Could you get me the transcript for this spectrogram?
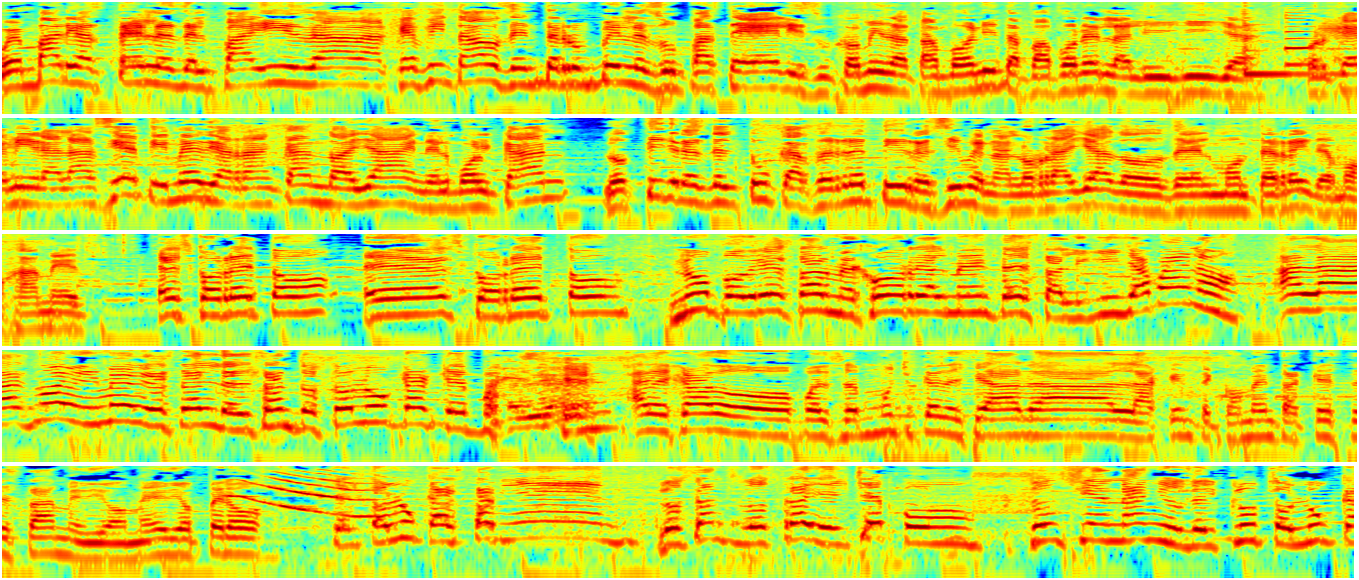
O en varias teles del país, ah, jefita, vamos a interrumpirle su pastel y su comida tan bonita para poner la liguilla. Porque mira, a las siete y media arrancando allá en el volcán, los Tigres del Tuca Ferretti reciben a los rayados del Monterrey de Mohamed. Es correcto, es correcto. No podría estar mejor realmente esta liguilla. Bueno, a las nueve y media está el del Santos Toluca, que pues ha dejado pues mucho que desear. Ah, La gente comenta que este está medio medio, pero el Toluca está bien. Los Santos los trae el Chepo. Son 100 años del Club Toluca.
